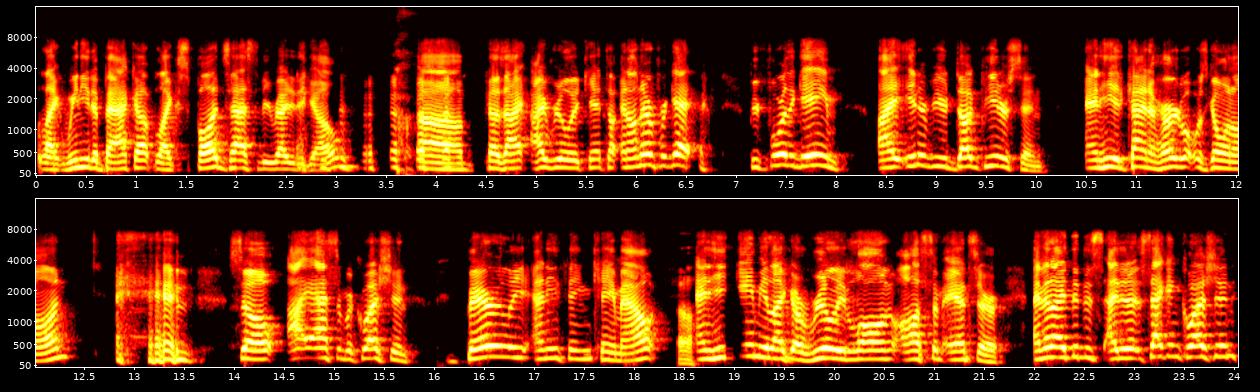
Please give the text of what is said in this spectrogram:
like we need a backup. Like Spuds has to be ready to go, um, because I I really can't talk. And I'll never forget before the game, I interviewed Doug Pederson and he had kind of heard what was going on, and so I asked him a question. Barely anything came out, oh. and he gave me like a really long, awesome answer. And then I did this. I did a second question.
